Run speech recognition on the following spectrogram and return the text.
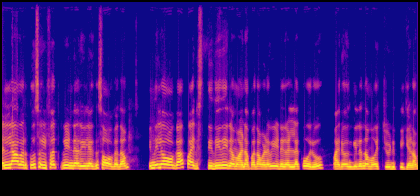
എല്ലാവർക്കും സുൽഫത്ത് ഗ്രീൻഡറിയിലേക്ക് സ്വാഗതം. ഇന്ന് ലോക പരിസ്ഥിതി ദിനമാണ്. അപ്പൊ നമ്മുടെ വീടുകളിലൊക്കെ ഒരു മരമെങ്കിലും നമ്മൾ വെച്ചു പിടിപ്പിക്കണം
